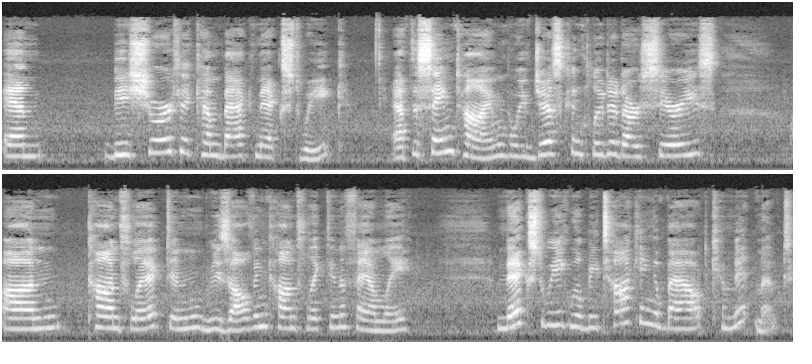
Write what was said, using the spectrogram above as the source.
And be sure to come back next week. At the same time, we've just concluded our series on conflict and resolving conflict in a family. Next week, we'll be talking about commitment,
